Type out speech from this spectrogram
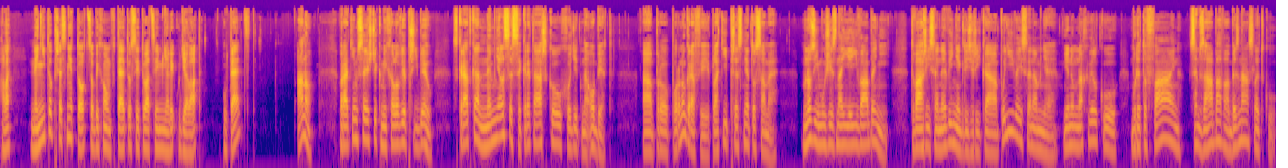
Ale není to přesně to, co bychom v této situaci měli udělat? Utéct? Ano, Vrátím se ještě k Michalově příběhu. Zkrátka neměl se sekretářkou chodit na oběd. A pro pornografii platí přesně to samé. Mnozí muži znají její vábení. Tváří se nevinně, když říká, podívej se na mě, jenom na chvilku, bude to fajn, jsem zábava, bez následků.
